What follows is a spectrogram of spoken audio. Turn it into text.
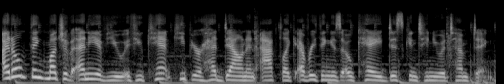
I don't think much of any of you if you can't keep your head down and act like everything is okay, discontinue attempting.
